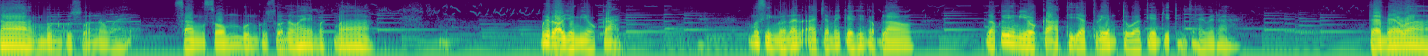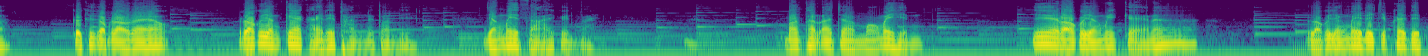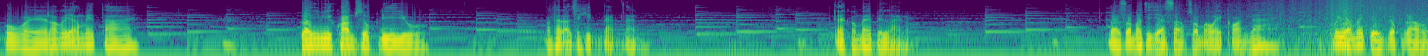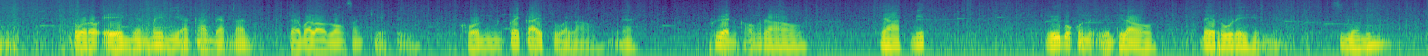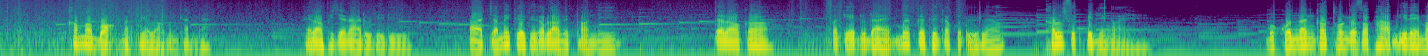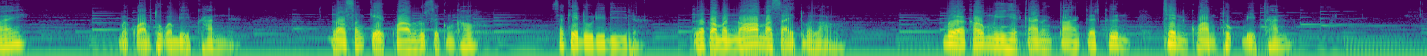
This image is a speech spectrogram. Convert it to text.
สร้างบุญกุศลเอาไว้ สั่งสมบุญกุศลเอาให้มาก ๆ เมื่อเรายังมีโอกาส เมื่อสิ่งเหล่านั้นอาจจะไม่เกิดขึ้นกับเรา เราก็ยังมีโอกาสที่จะเตรียมตัวเตรียมจิตเตรียมใจไว้ได้ แต่แม้ว่าเกิดขึ้นกับเราแล้ว เราก็ยังแก้ไขได้ทันในตอนนี้ ยังไม่สายเกินไป บางท่านอาจจะมองไม่เห็นเอ่เราก็ยังไม่แก่นะ เราก็ยังไม่ได้เจ็บไข้ได้ป่วย เราก็ยังไม่ตาย เรายังมีความสุขดีอยู่บางท่านอาจจะคิดแบบนั้น แต่ก็ไม่เป็นไรหรอกเราสามารถที่จะสั่งสมเอาไว้ก่อนได้ เมื่อยังไม่เกิดกับเราเนี่ยตัวเราเองยังไม่มีอาการแบบนั้น แต่ว่าเราลองสังเกตดู คนใกล้ ๆตัวเรานะเพื่อนของเราญาติมิตร หรือบุคคลอื่นที่เราได้รู้ได้เห็น สิ่งเหล่านี้เขามาบอกมาเตือนเราเหมือนกันนะ ให้เราพิจารณาดูดีๆ อาจจะไม่เกิดขึ้นกับเราในตอนนี้ แต่เราก็สังเกตดูได้เมื่อเกิดขึ้นกับคนอื่นแล้วเขารู้สึกเป็นอย่างไร บุคคลนั้นเขาทนกับสภาพนี้ได้ไหมเมื่อความทุกข์มาบีบคั้นเเราสังเกตความรู้สึกของเขา สังเกตดูดีๆเลยแล้วก็มันน้อมมาใส่ตัวเรา เมื่อเขามีเหตุการณ์ต่างๆ เกิดขึ้น เช่น ความทุกข์บีบคั้น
